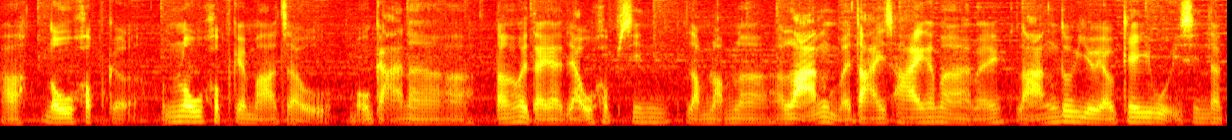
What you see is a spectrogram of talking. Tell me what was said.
嚇 low hop 噶啦，咁 low hop 嘅馬就冇揀啦嚇，等佢第日有 hop 先諗諗啦。冷唔係大晒噶嘛，係咪？冷都要有機會先得嘅。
